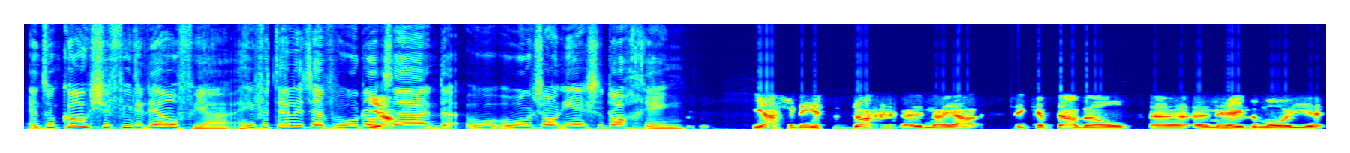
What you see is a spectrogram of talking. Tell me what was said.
En toen koos je Philadelphia. Hey, vertel eens even hoe, dat, eh, de- hoe, hoe zo'n eerste dag ging. Ja, zo'n eerste dag. eh, nou ja, ik heb daar wel eh, een hele mooie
